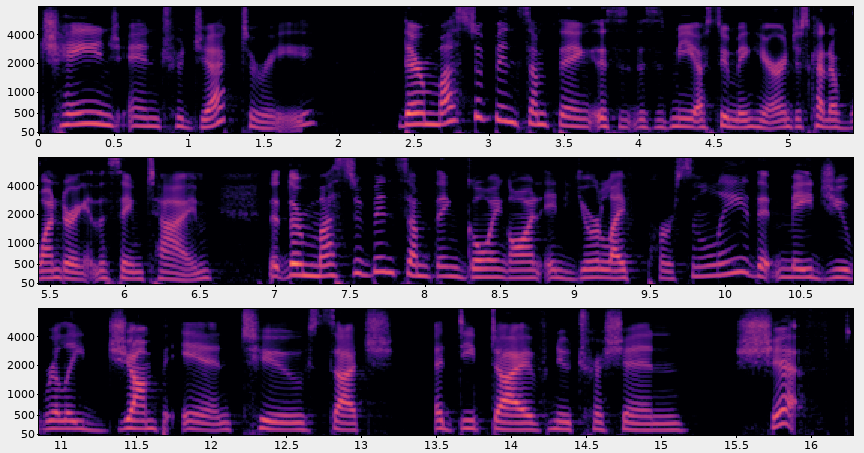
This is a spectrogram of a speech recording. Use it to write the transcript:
change in trajectory. There must have been something this is this is me assuming here and just kind of wondering at the same time that there must have been something going on in your life personally that made you really jump into such a deep dive nutrition shift.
